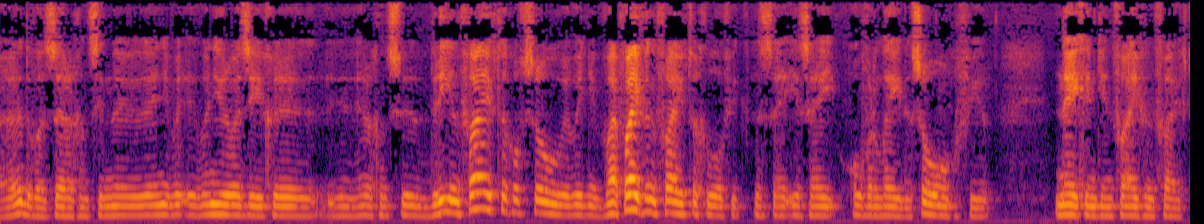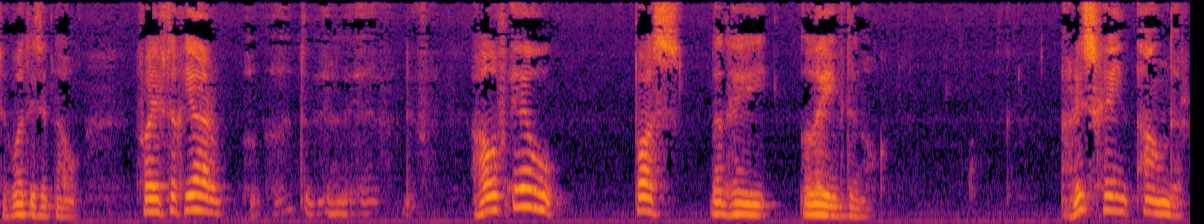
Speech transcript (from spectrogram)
Uh, dat was ergens in, uh, wanneer was ik, uh, ergens 53 of zo, weet niet, 55 geloof ik, is is hij overleden, zo ongeveer, 1955, wat is het nou, 50 jaar, half eeuw pas dat hij leefde nog. Er is geen ander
